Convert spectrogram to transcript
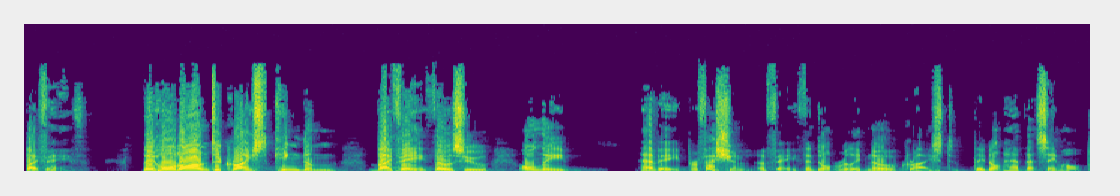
by faith. They hold on to Christ's kingdom by faith. Those who only have a profession of faith and don't really know Christ, they don't have that same hope.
